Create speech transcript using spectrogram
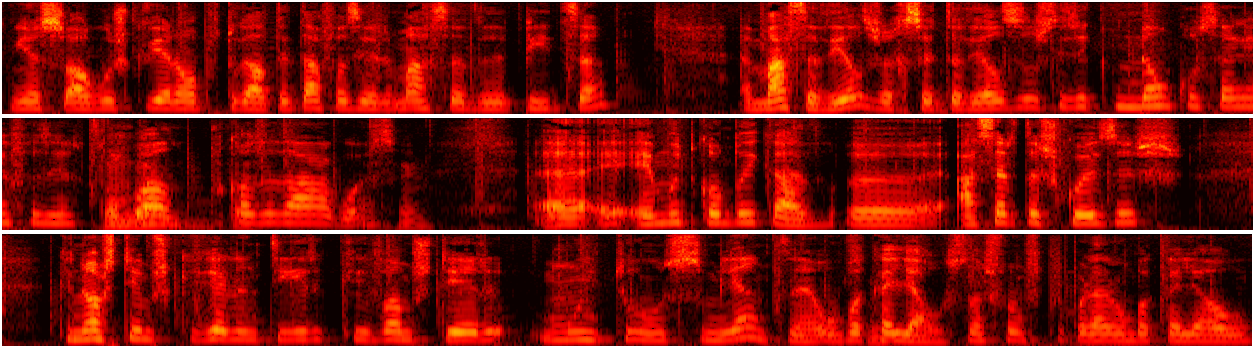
conheço alguns que vieram a Portugal tentar fazer massa de pizza, a massa deles, a receita deles, eles dizem que não conseguem fazer Tão igual, bem, por causa da água. Sim. Uh, é, é muito complicado. Uh, há certas coisas que nós temos que garantir que vamos ter muito semelhante. Né? O bacalhau, se nós formos preparar um bacalhau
